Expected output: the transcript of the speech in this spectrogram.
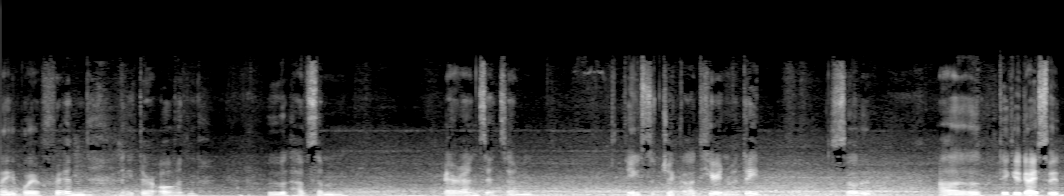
my boyfriend later on we will have some errands and some things to check out here in Madrid so I'll take you guys with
